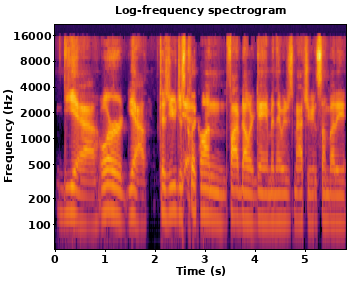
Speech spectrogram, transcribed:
Yeah, or yeah, because you just Yeah. click on five dollar game and they would just match you with somebody,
